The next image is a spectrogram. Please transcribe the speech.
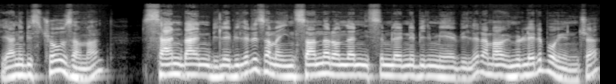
Yani biz çoğu zaman sen ben bilebiliriz ama insanlar onların isimlerini bilmeyebilir ama ömürleri boyunca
